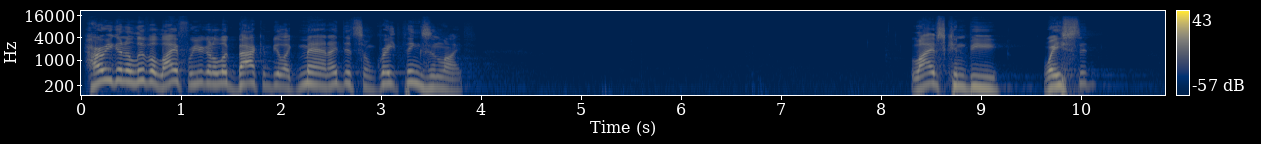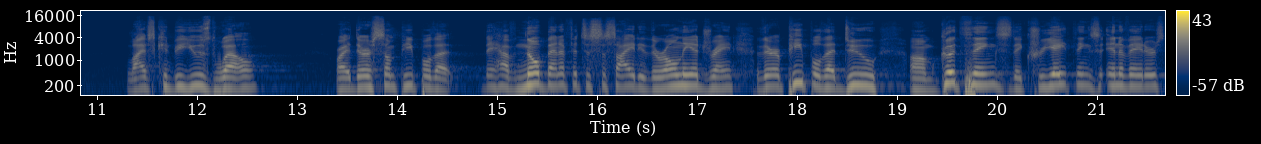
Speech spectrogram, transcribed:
How are you going to live a life where you're going to look back and be like, man, I did some great things in life? Lives can be wasted, lives can be used well, right? There are some people that they have no benefit to society. They're only a drain. There are people that do um, good things. They create things, innovators,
